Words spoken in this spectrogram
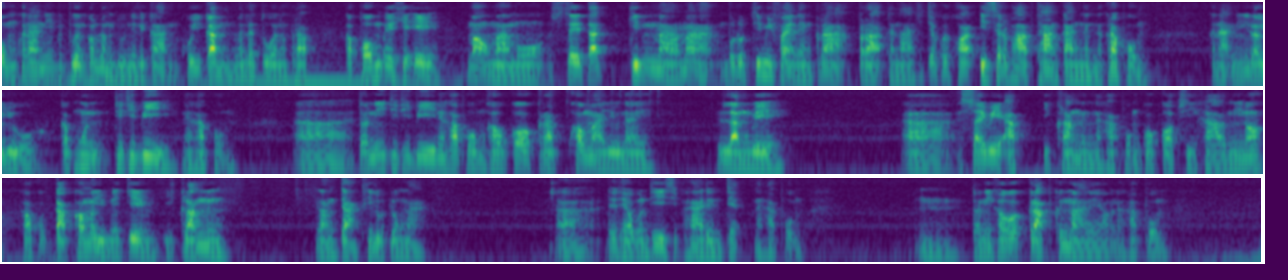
ผมขณะนี้เพื่อนๆกำลังอยู่ในรายการคุยกันวันละตัวนะครับ กับผม AKA เมามาโมสเตตัสกินมาม่าบุรุษที่มีไฟแรงกล้า ปรารถนาที่จะค้นคว้าอิสรภาพทางการเงินนะครับผม ขณะนี้เราอยู่กับหุ้น TTB นะครับผมอตอนนี้ TTB นะครับผมเขาก็กลับเข้ามาอยู่ในลันเวย์ไซเวย์อัพ อีกครั้งหนึ่งนะครับ ผมก็กรอบสีขาวนี้เนาะเขาก็กลับเข้ามาอยู่ในเกมอีกครั้งหนึ่ง หลังจากที่หลุดลงมาแถวๆวันที่15เดือน7นะครับ ผมอืมตอนนี้เขาก็กลับขึ้นมาแล้วนะครับ ผม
